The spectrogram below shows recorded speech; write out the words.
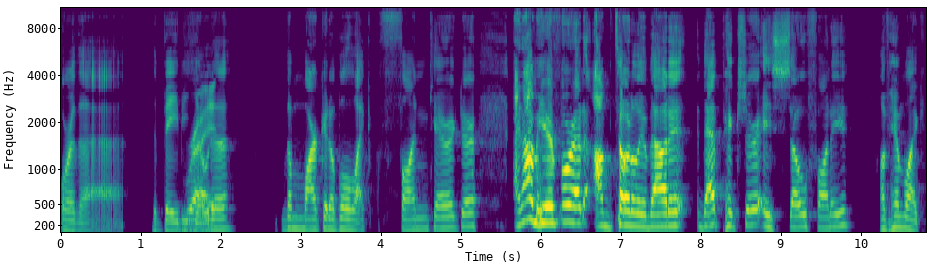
or the the baby Right. The marketable like fun character, and I'm here for it. I'm totally about it. That picture is so funny of him like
